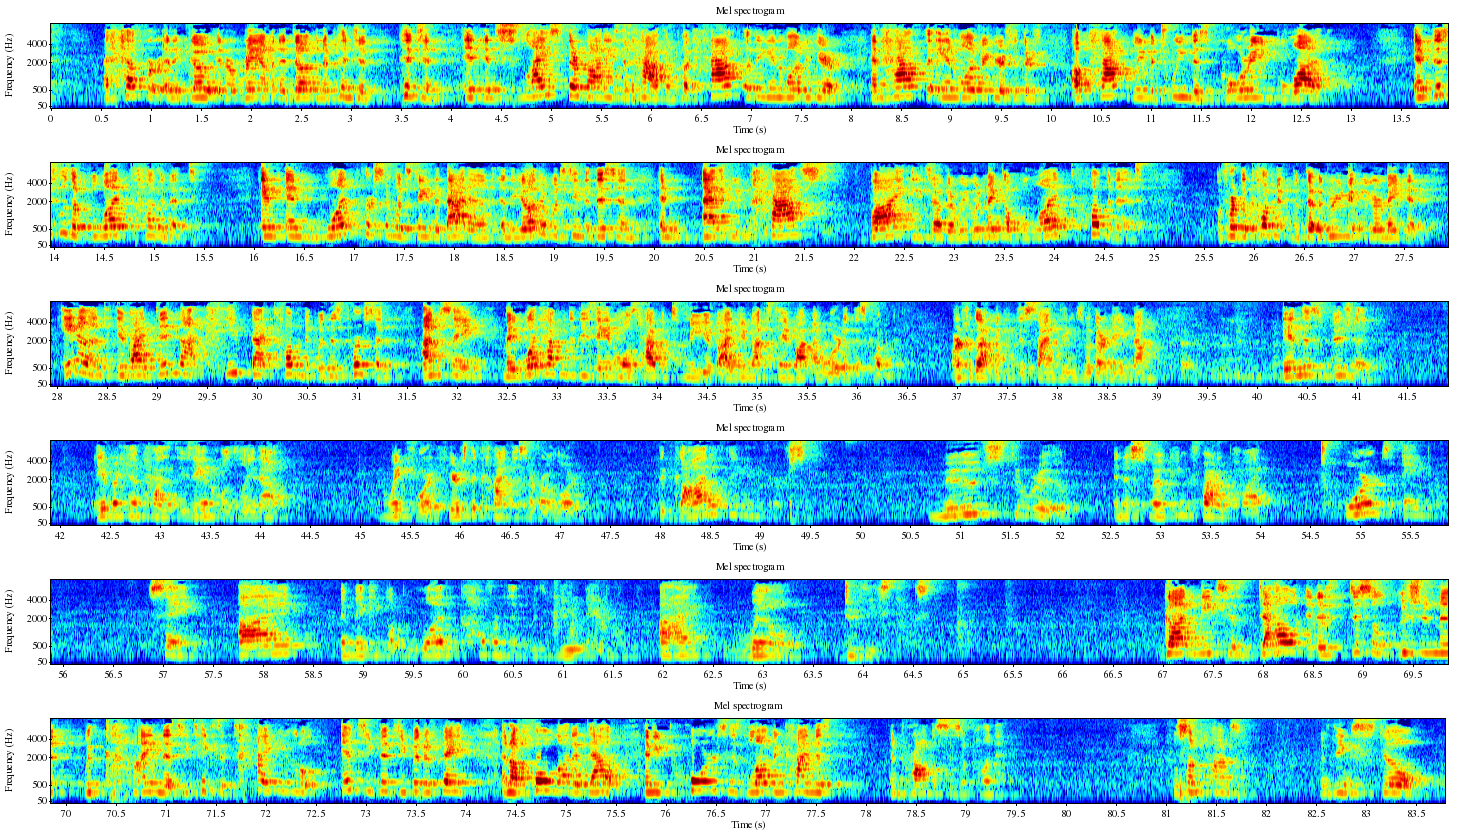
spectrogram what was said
a heifer and a goat and a ram and a dove and a pigeon, pigeon and, and slice their bodies in half and put half of the animal over here and half the animal over here so there's a pathway between this gory blood and this was a blood covenant. And, and one person would stand at that end, and the other would stand at this end. And as we passed by each other, we would make a blood covenant for the covenant, with the agreement we were making. And if I did not keep that covenant with this person, I'm saying, may what happened to these animals happen to me if I do not stand by my word in this covenant. Aren't you glad we can just sign things with our name now? In this vision, Abraham has these animals laid out. And wait for it. Here's the kindness of our Lord. The God of the universe moves through in a smoking fire pot towards Abram, saying, I am making a blood covenant with you, Abram. I will do these things. God meets his doubt and his disillusionment with kindness. He takes a tiny little itsy bitsy bit of faith and a whole lot of doubt, and he pours his love and kindness and promises upon it. Well, sometimes when things still,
